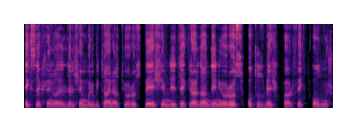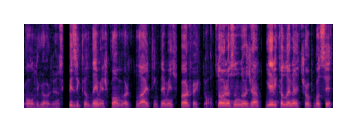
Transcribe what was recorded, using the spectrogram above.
Exceptional Elder Chamber'ı bir tane atıyoruz. Ve şimdi tekrardan deniyoruz. 35 perfect olmuş oldu gördüğünüz. Physical damage, convert, lighting damage perfect oldu. Sonrasında hocam geri kalanı çok basit.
